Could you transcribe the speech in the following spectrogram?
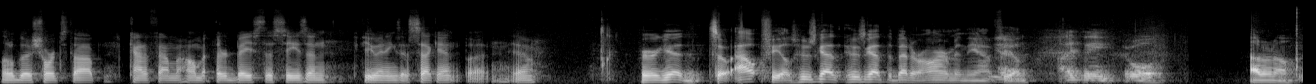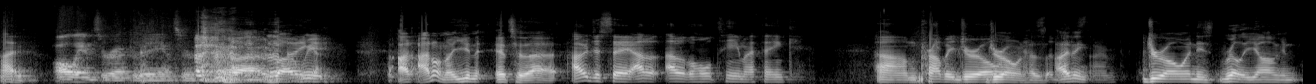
a little bit of shortstop. Kind of found my home at third base this season. A few innings at second, but yeah. Very good. So outfield, who's got who's got the better arm in the outfield? Yeah, I think. Well, I don't know. I, I'll answer after they answer. uh, but we, I, I don't know. You can answer that. I would just say out of out of the whole team, I think um, probably Drew Owen. Drew Owen has. the I best think arm. Drew Owen. He's really young, and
